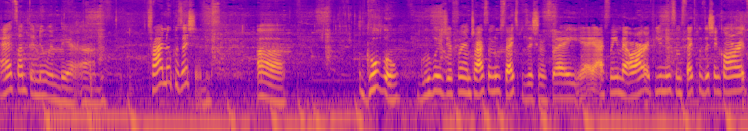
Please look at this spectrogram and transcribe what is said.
Add something new in there. Um, try new positions. Uh, Google. Google is your friend. Try some new sex positions. Say, yeah, I seen that art. If you need some sex position cards,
